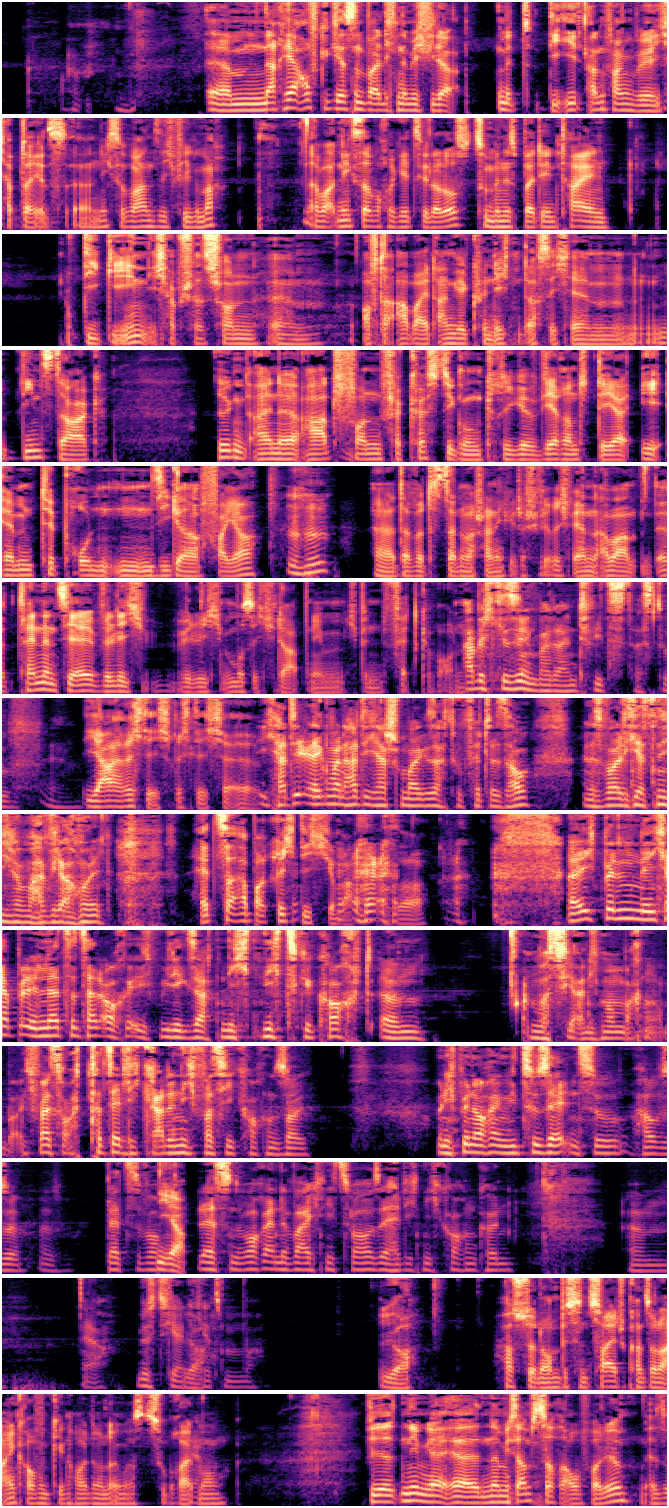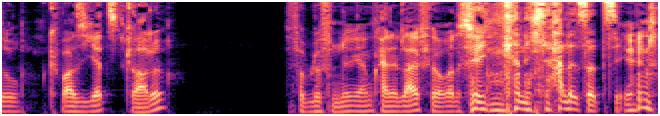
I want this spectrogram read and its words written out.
Ähm, nachher aufgegessen, weil ich nämlich wieder mit Diät anfangen will. Ich habe da jetzt äh, nicht so wahnsinnig viel gemacht. Aber nächste Woche geht's wieder los, zumindest bei den Teilen, die gehen. Ich habe das schon ähm, auf der Arbeit angekündigt, dass ich ähm, Dienstag irgendeine Art von Verköstigung kriege während der EM-Tipprunden-Siegerfeier. Mhm. Äh, da wird es dann wahrscheinlich wieder schwierig werden. Aber äh, tendenziell will ich, will ich, muss ich wieder abnehmen. Ich bin fett geworden. Habe ich gesehen bei deinen Tweets, dass du. ähm, ja, richtig, richtig. Äh, ich hatte irgendwann hatte ich ja schon mal gesagt, du fette Sau. Das wollte ich jetzt nicht nochmal wiederholen. Hättest du aber richtig gemacht. Also, Äh, Ich bin, ich habe in letzter Zeit auch, wie gesagt, nicht nichts gekocht. Ähm, muss ich eigentlich mal machen, aber ich weiß auch tatsächlich gerade nicht, was ich kochen soll. Und ich bin auch irgendwie zu selten zu Hause. Also letzte Woche, Ja. letzten Wochenende war ich nicht zu Hause, hätte ich nicht kochen können. Ähm, ja, müsste ich eigentlich Ja. jetzt mal machen. Ja. Hast du noch ein bisschen Zeit, du kannst auch noch einkaufen gehen heute und irgendwas zubereiten Ja. morgen. Wir nehmen ja äh, nämlich Samstag auf heute, also quasi jetzt gerade. Verblüffend, ne? Wir haben keine Live-Hörer, deswegen kann ich alles erzählen.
